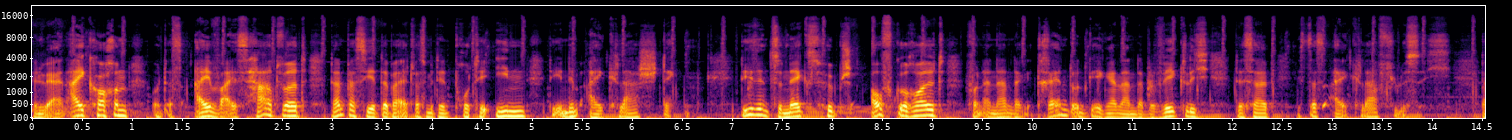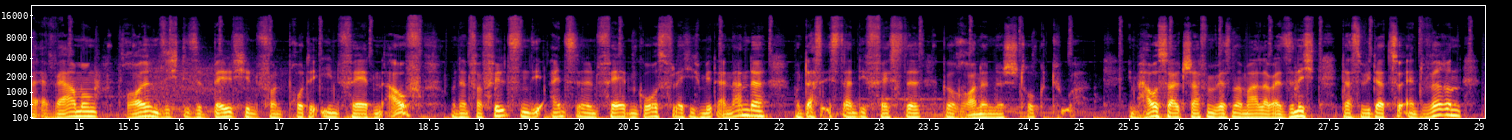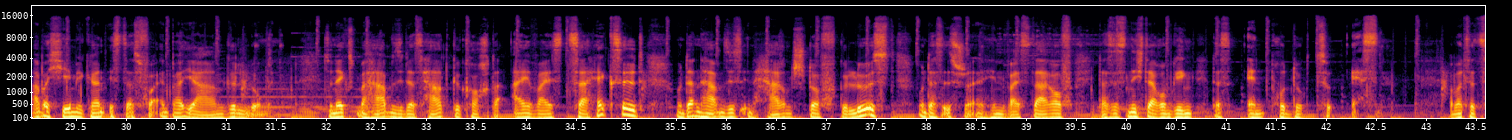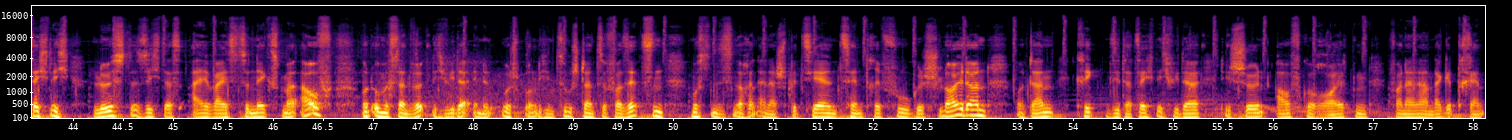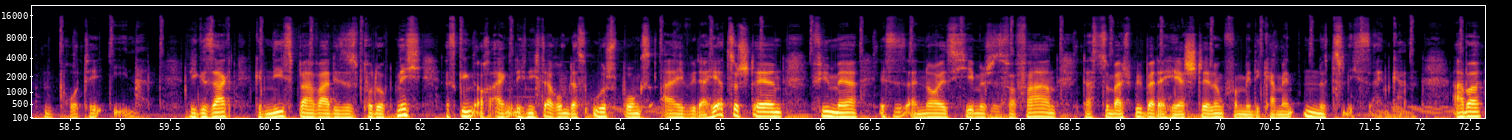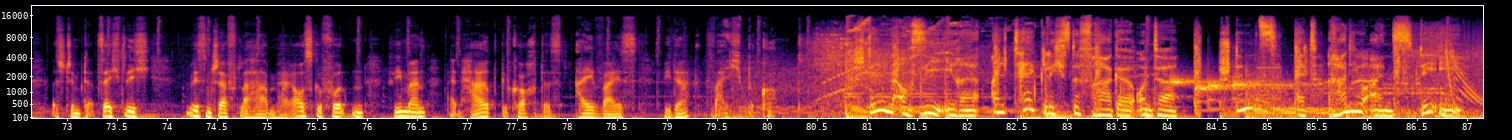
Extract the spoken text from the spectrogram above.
Wenn wir ein Ei kochen und das Eiweiß hart wird, dann passiert dabei etwas mit den Proteinen, die in dem Eiklar stecken. Die sind zunächst hübsch aufgerollt, voneinander getrennt und gegeneinander beweglich, deshalb ist das Eiklar flüssig. Bei Erwärmung rollen sich diese Bällchen von Proteinfäden auf und dann verfilzen die einzelnen Fäden großflächig miteinander und das ist dann die feste, geronnene Struktur. Im Haushalt schaffen wir es normalerweise nicht, das wieder zu entwirren, aber Chemikern ist das vor ein paar Jahren gelungen. Zunächst mal haben sie das hart gekochte Eiweiß zerhäckselt und dann haben sie es in Harnstoff gelöst und das ist schon ein Hinweis darauf, dass es nicht darum ging, das Endprodukt zu essen. Aber tatsächlich löste sich das Eiweiß zunächst mal auf und um es dann wirklich wieder in den ursprünglichen Zustand zu versetzen, mussten sie es noch in einer speziellen Zentrifuge schleudern und dann kriegten sie tatsächlich wieder die schön aufgerollten, voneinander getrennten Proteine. Wie gesagt, genießbar war dieses Produkt nicht. Es ging auch eigentlich nicht darum, das Ursprungsei wiederherzustellen. Vielmehr ist es ein neues chemisches Verfahren, das zum Beispiel bei der Herstellung von Medikamenten nützlich sein kann. Aber es stimmt tatsächlich, Wissenschaftler haben herausgefunden, wie man ein hart gekochtes Eiweiß wieder weich bekommt. Stellen auch Sie Ihre alltäglichste Frage unter stimmt's at radio1.de.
